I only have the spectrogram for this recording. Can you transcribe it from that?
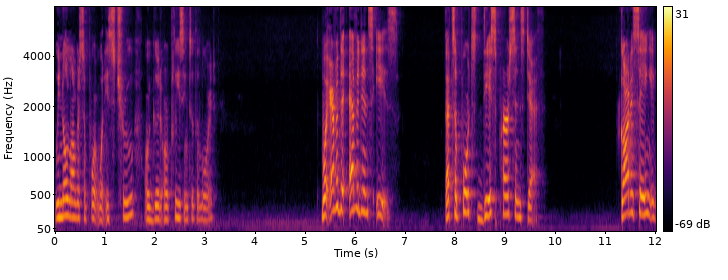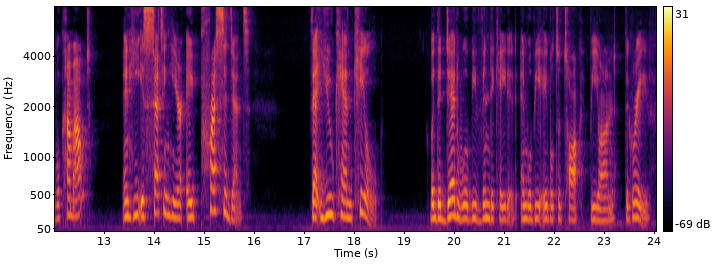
We no longer support what is true or good or pleasing to the Lord. Whatever the evidence is that supports this person's death, God is saying it will come out, and He is setting here a precedent that you can kill, but the dead will be vindicated and will be able to talk beyond the grave.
